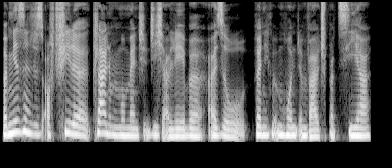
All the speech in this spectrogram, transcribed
Bei mir sind es oft viele kleine Momente, die ich erlebe. Also wenn ich mit dem Hund im Wald spaziere,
